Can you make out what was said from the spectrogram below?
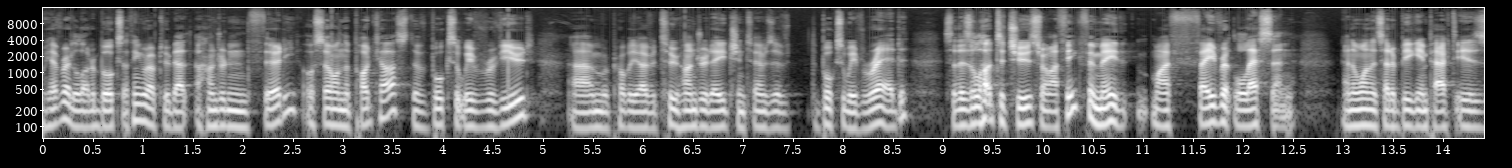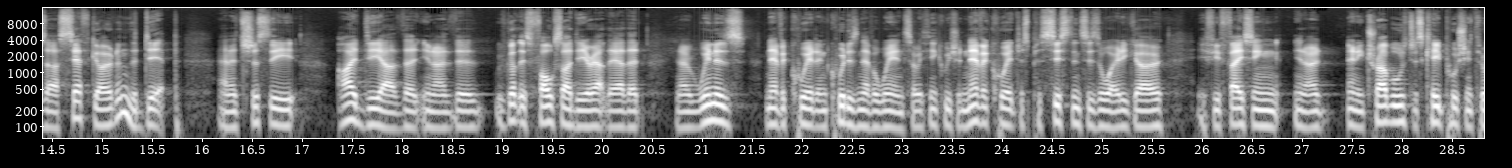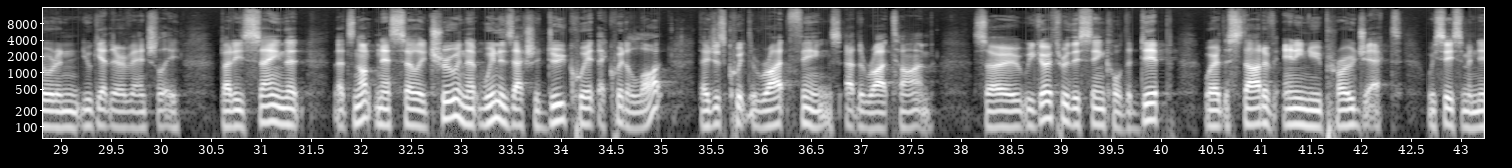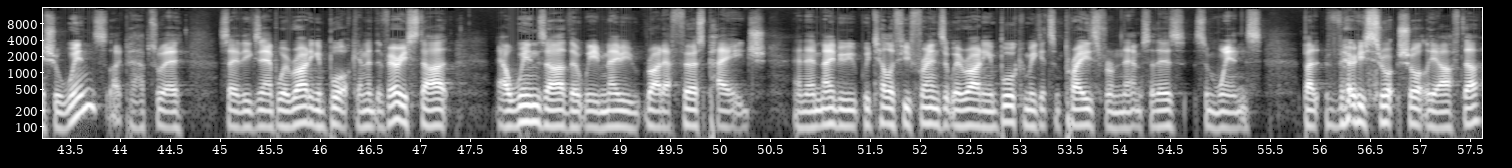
We have read a lot of books. I think we're up to about 130 or so on the podcast of books that we've reviewed. Um, we're probably over 200 each in terms of the books that we've read. So there's a lot to choose from. I think for me, my favorite lesson and the one that's had a big impact is uh, Seth Godin, The Dip. And it's just the idea that, you know, the, we've got this false idea out there that, you know, winners never quit and quitters never win. So we think we should never quit. Just persistence is the way to go. If you're facing, you know, any troubles, just keep pushing through it and you'll get there eventually. But he's saying that that's not necessarily true and that winners actually do quit. They quit a lot. They just quit the right things at the right time. So we go through this thing called the dip, where at the start of any new project, we see some initial wins, like perhaps we're, say, the example, we're writing a book, and at the very start, our wins are that we maybe write our first page, and then maybe we tell a few friends that we're writing a book and we get some praise from them. So there's some wins. But very short, shortly after,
